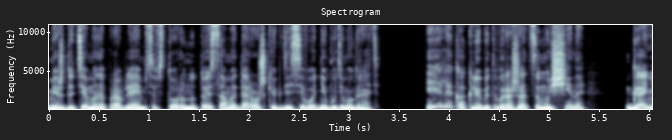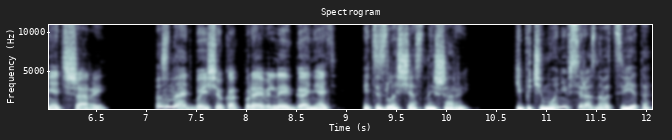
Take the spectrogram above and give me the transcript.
Между тем мы направляемся в сторону той самой дорожки, где сегодня будем играть. Или, как любят выражаться мужчины, гонять шары. Знать бы еще, как правильно их гонять, эти злосчастные шары. И почему они все разного цвета?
